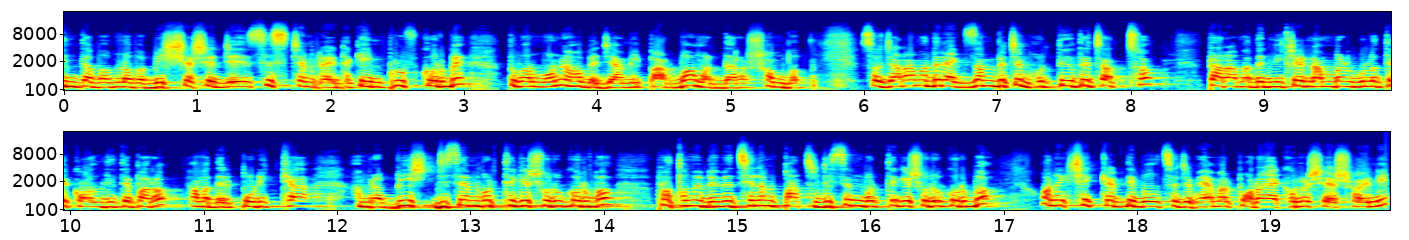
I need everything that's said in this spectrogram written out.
চিন্তা ভাবনা বা বিশ্বাসের যে সিস্টেমটা এটাকে ইমপ্রুভ করবে। তোমার মনে হবে যে আমি পারব, আমার দ্বারা সম্ভব। সো যারা আমাদের এক্সাম বেচে ভর্তি হতে চাচ্ছ, তারা আমাদের নিচের নাম্বারগুলোতে কল দিতে পারো। আমাদের পরীক্ষা আমরা বিশ ডিসেম্বর থেকে শুরু করব। প্রথমে ভেবেছিলাম পাঁচ ডিসেম্বর থেকে শুরু করব। অনেক শিক্ষার্থী বলছে যে, ভাই, আমার পড়া এখনও শেষ হয়নি।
